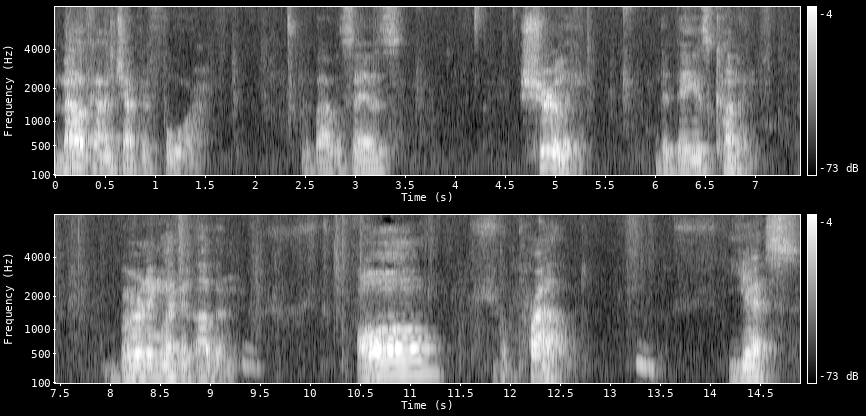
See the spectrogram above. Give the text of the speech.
Malachi chapter 4, the Bible says, Surely the day is coming, burning like an oven. All the proud, yes,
